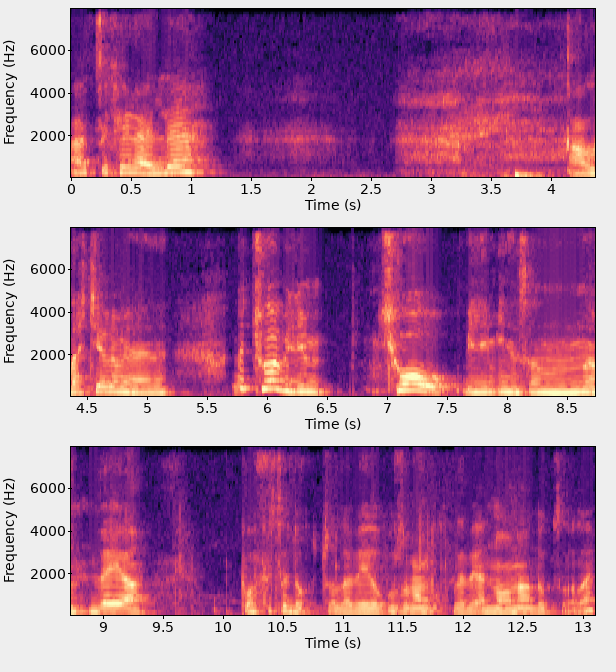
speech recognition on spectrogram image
artık herhalde Allah kerim yani. Ve çoğu bilim çoğu bilim insanının veya profesör doktorlar veya uzman doktorlar veya normal doktorlar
